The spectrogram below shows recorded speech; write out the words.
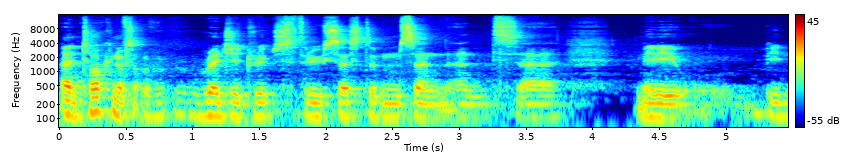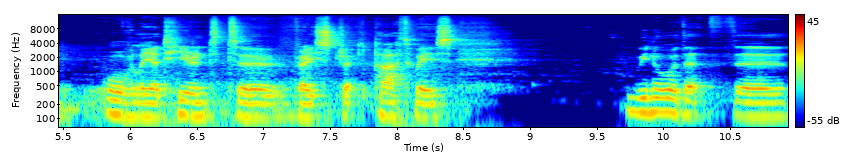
And talking of sort of rigid routes through systems and, and uh, maybe being overly adherent to very strict pathways, we know that the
